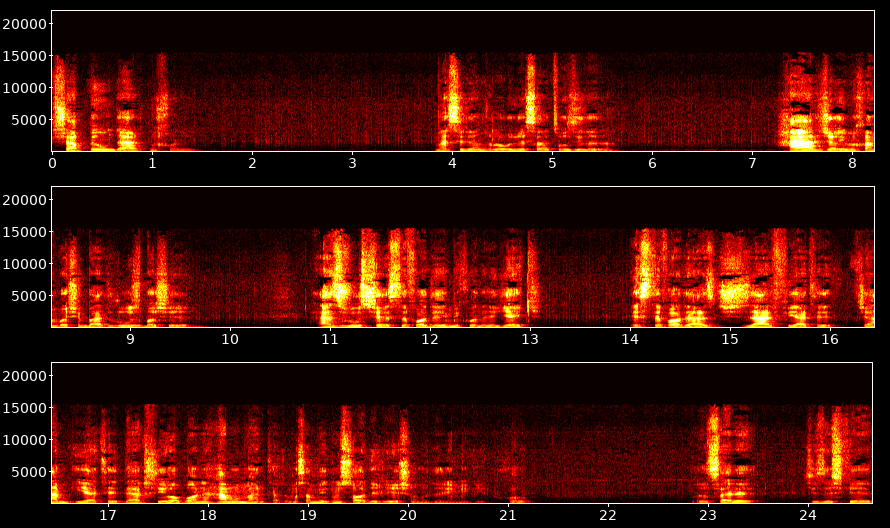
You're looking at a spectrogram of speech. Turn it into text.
شب به اون درد می‌خوره. مسیر انقلاب رو یه ساعت توضیح دادم. هر جایی می‌خوایم باشیم باید روز باشه. از روز چه استفاده می‌کنه؟ یک استفاده از ظرفیت جمعیت در خیابان همون منطقه. مثلا میدون صادقی شما داری میگی خب؟ سر چیزش که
